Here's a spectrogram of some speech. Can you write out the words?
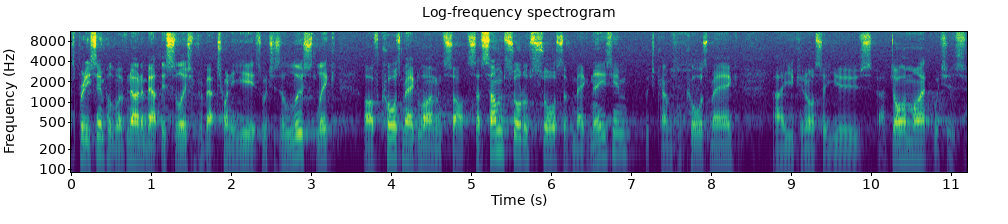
is pretty simple. We've known about this solution for about 20 years, which is a loose lick of Causmag lime and salt. So some sort of source of magnesium, which comes in Causmag. Uh, you can also use uh, dolomite, which is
